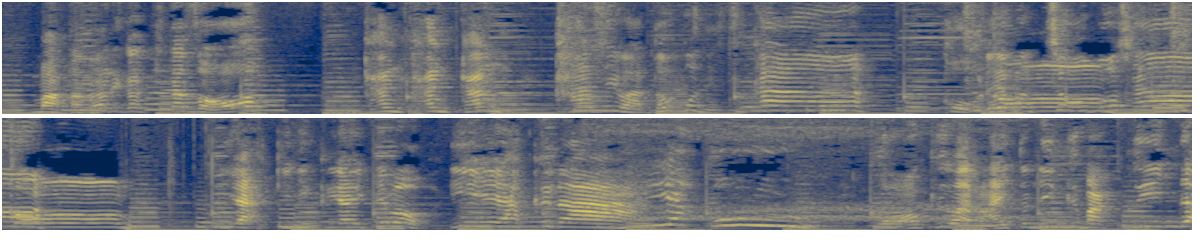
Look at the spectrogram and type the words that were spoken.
ー。また誰が来たぞカンカンカン火事はどこですか？これは消防車焼肉焼いても家焼くな。ヤッホー僕はライトニングマックイーンだ。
